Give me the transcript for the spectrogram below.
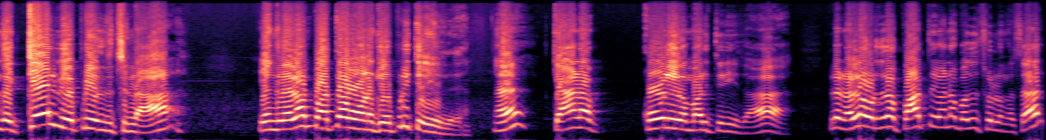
அந்த கேள்வி எப்படி இருந்துச்சுன்னா எங்களெல்லாம் பார்த்தா உனக்கு எப்படி தெரியுது? கேன கோழிய மாதிரி தெரியுதா? இல்லை நல்ல ஒரு தடவை பார்த்து வேணால் பதில் சொல்லுங்கள் சார்.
